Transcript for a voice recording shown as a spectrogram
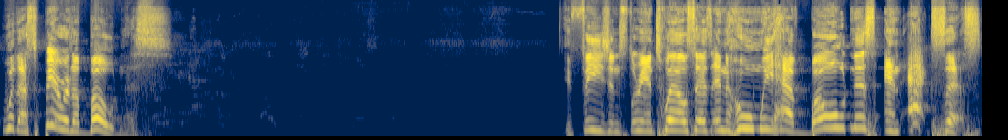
with a spirit of boldness. Ephesians 3 and 12 says, In whom we have boldness and access.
